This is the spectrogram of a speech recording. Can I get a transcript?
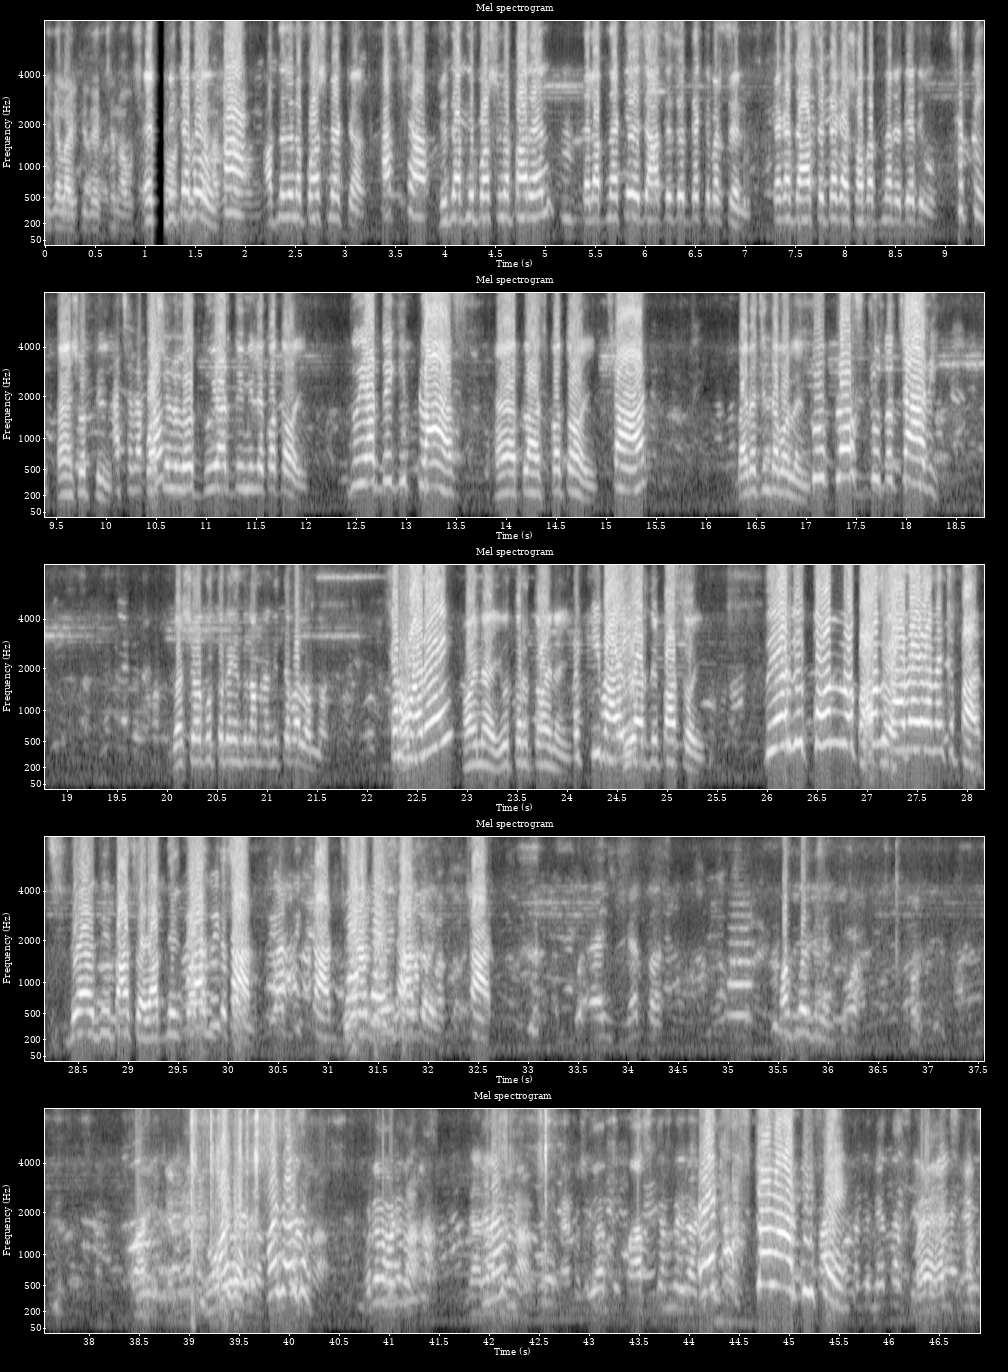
থেকে লাইভটি দেখছেন অবশ্যই হ্যাঁ। আপনার জন্য প্রশ্ন একটা। আচ্ছা। যদি আপনি প্রশ্ন পারেন তাহলে আপনাকে যে হাতে দেখতে পাচ্ছেন টাকা যা আছে টাকা সব আপনারা দিয়ে দিব। সত্যি? হ্যাঁ সত্যি। আচ্ছা, প্রশ্ন হলো দুই আর দুই মিলে কত হয়? দুই আর দুই কি প্লাস হ্যাঁ প্লাস কত হয়? চার। ভাইবা চিন্তা বলেন। টু প্লাস টু তো চারই। দর্শক উত্তরটা কিন্তু আমরা নিতে পারলাম না। কেন হয় নাই? হয় নাই উত্তর তো হয় নাই। কি ভাই? দুই আর দুই পাঁচ হয়। দুই কোন কোন। দাদাই বানাইছে পাঁচ দুই পাঁচ হয় আপনি নিতে চার দুই চার চার পাঁচ হয়। চার। অফ করে দিলেন ওই যে, ওই যে, ওটা না ওটা না দাদা, দুই পাঁচ কেমনে রাখি হ্যাঁ এক এক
